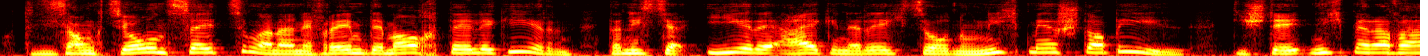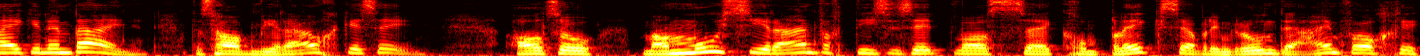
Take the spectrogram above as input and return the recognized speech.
oder die Sanktionssetzung an eine fremde Macht delegieren, dann ist ja ihre eigene Rechtsordnung nicht mehr stabil, die steht nicht mehr auf eigenen Beinen. Das haben wir auch gesehen. Also man muss hier einfach dieses etwas äh, komplexe, aber im Grunde einfache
